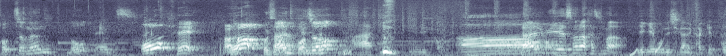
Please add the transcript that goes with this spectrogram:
걱정은 no thanks. 어? 오케이. 아하. 벌써 난 많이 그저 다 일일 것. 아. 날 위해서라 하지 마. 얘기해 보는 시간을 갖겠다.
